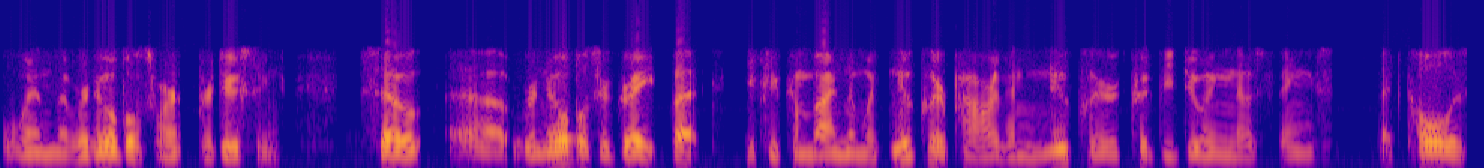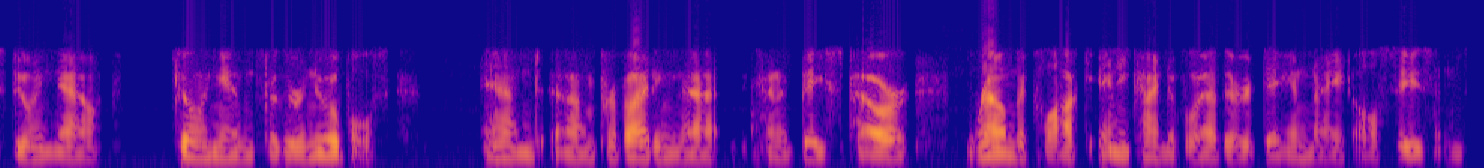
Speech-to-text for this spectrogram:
when the renewables weren't producing. So uh, renewables are great, but if you combine them with nuclear power, then nuclear could be doing those things that coal is doing now, filling in for the renewables and um, providing that kind of base power round the clock, any kind of weather, day and night, all seasons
